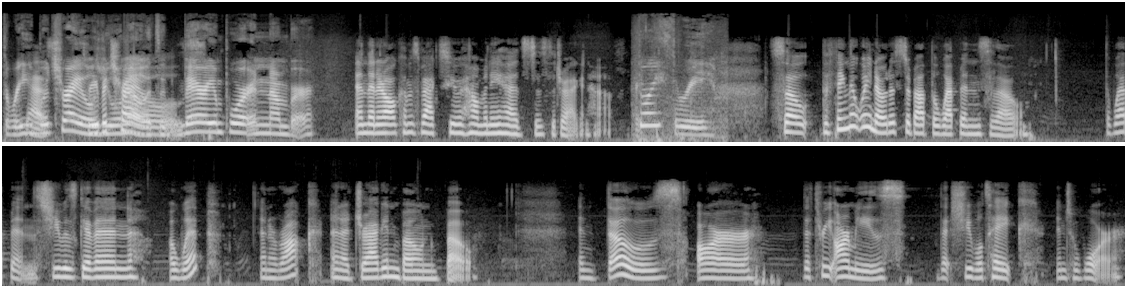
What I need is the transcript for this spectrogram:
three Yes, betrayals. three You know. It's a very important number. And then it all comes back to how many heads does the dragon have? Three. Three. So the thing that we noticed about the weapons, though, the weapons, she was given a whip and a rock and a dragon bone bow. And those are the three armies that she will take into war.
